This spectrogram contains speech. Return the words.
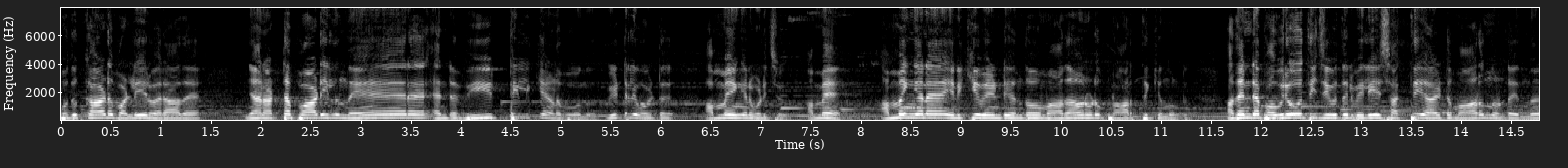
പുതുക്കാട് പള്ളിയിൽ വരാതെ ഞാൻ അട്ടപ്പാടിയിൽ നിന്ന് നേരെ എന്റെ വീട്ടിലേക്കാണ് പോകുന്നത്. വീട്ടിൽ പോയിട്ട് അമ്മ ഇങ്ങനെ വിളിച്ചു. അമ്മേ അമ്മ ഇങ്ങനെ എനിക്ക് വേണ്ടി എന്തോ മാതാവിനോട് പ്രാർത്ഥിക്കുന്നുണ്ട്. അതെന്റെ പൗരോഹിത്യ ജീവിതത്തിൽ വലിയ ശക്തിയായിട്ട് മാറുന്നുണ്ട് എന്ന്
